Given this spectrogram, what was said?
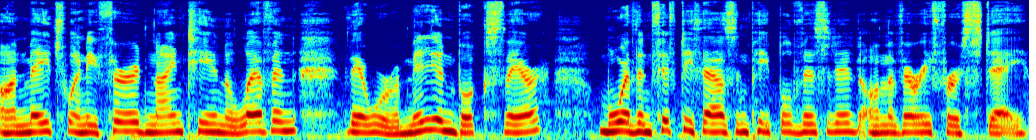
on May 23, 1911, there were a million books there. More than 50,000 people visited on the very first day.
